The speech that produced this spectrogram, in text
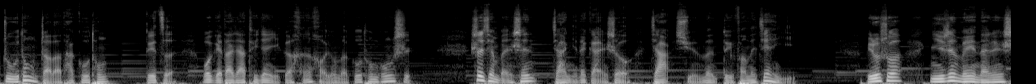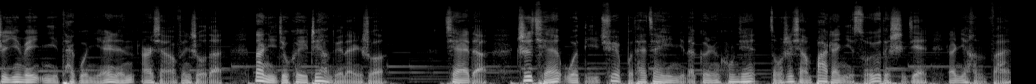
主动找到他沟通。对此，我给大家推荐一个很好用的沟通公式：事情本身加你的感受加询问对方的建议。比如说，你认为男人是因为你太过粘人而想要分手的，那你就可以这样对男人说：“亲爱的，之前我的确不太在意你的个人空间，总是想霸占你所有的时间，让你很烦。”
